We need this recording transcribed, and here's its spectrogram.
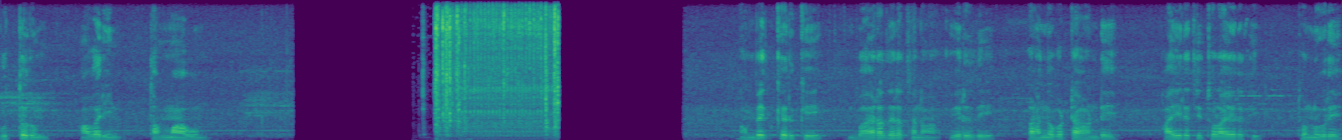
புத்தரும் அவரின் தம்மாவும். அம்பேத்கருக்கு பாரத ரத்னா விருது வழங்கப்பட்ட ஆண்டு ஆயிரத்தி தொள்ளாயிரத்தி தொண்ணூறு.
